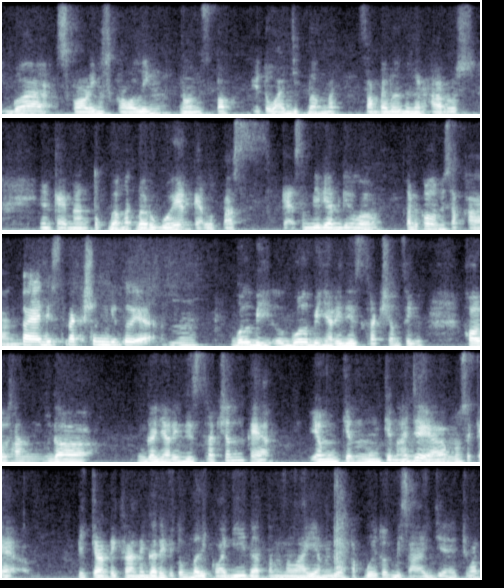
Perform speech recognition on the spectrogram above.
gue scrolling scrolling nonstop itu wajib banget. Sampai benar-benar harus yang kayak ngantuk banget baru gue yang kayak lepas kayak sendirian gitu loh. Tapi kalau misalkan Kayak distraction gitu ya. gue lebih gue lebih nyari distraction sih. Kalau misalkan nggak nggak nyari distraction kayak ya mungkin mungkin aja ya. Maksudnya kayak pikiran-pikiran negatif itu balik lagi datang melayang di otak gue itu bisa aja. Cuman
